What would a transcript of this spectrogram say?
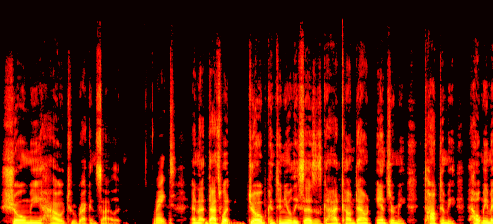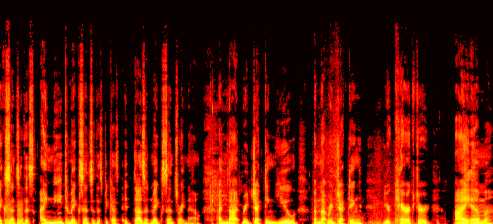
show me how to reconcile it. Right. And that, that's what Job continually says is God, come down, answer me, talk to me, help me make sense mm-hmm. of this. I need to make sense of this because it doesn't make sense right now. I'm not rejecting you. I'm not rejecting your character. I am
